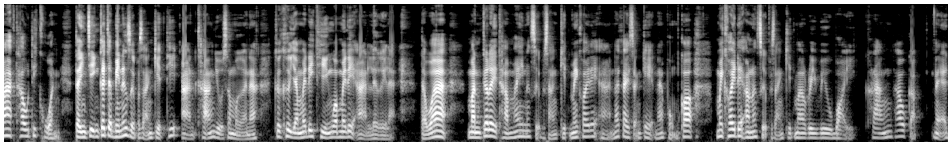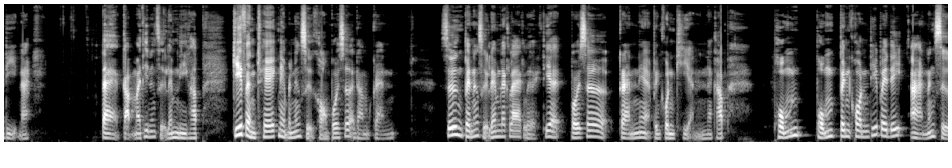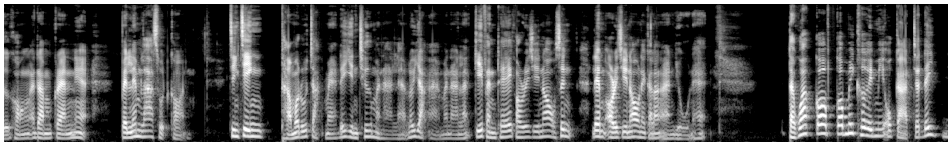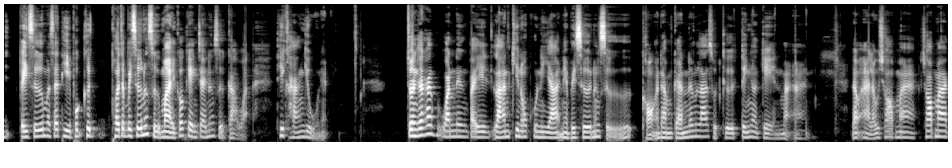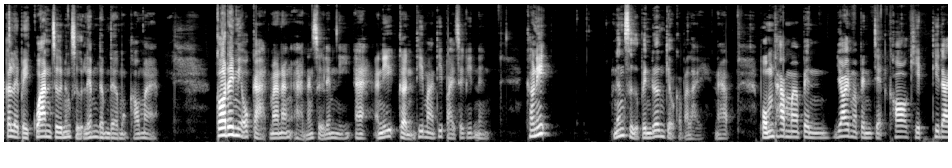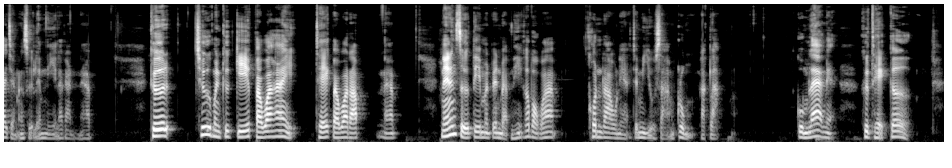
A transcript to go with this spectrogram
มากเท่าที่ควร แต่จริงๆ ก็จะมีหนังสือภาษาอังกฤษที่อ่านค้างอยู่เสมอนะ ก็คือยังไม่ได้ทิ้งว่าไม่ได้อ่านเลยแหละ แต่ว่ามันก็เลยทำให้หนังสือภาษาอังกฤษไม่ค่อยได้อ่าน ถ้าใครสังเกตนะ ผมก็ไม่ค่อยได้เอาหนังสือภาษาอังกฤษมารีวิวบ่อยครั้งเท่ากับในอดีตนะ แต่กลับมาที่หนังสือเล่มนี้ครับ Give and Take เนี่ยเป็นหนังสือของ professor Adam Grant ซึ่งเป็นหนังสือเล่มแรก ๆ เลย ที่ professor Grant เนี่ยเป็นคนเขียนนะครับ ผมผมเป็นคนที่ไปได้อ่านหนังสือของ Adam Grant เนี่ย เป็นเล่มล่าสุดก่อน จริง ๆ ถามว่ารู้จักไหมได้ยินชื่อมานานแล้ว แล้วอยากอ่านมานานแล้ว Give and Take Original ซึ่งเล่ม Original ในกำลังอ่านอยู่นะฮะ แต่ว่าก็ก็ไม่เคยมีโอกาสจะได้ไปซื้อมาสักทีเพราะคือพอจะไปซื้อหนังสือใหม่ก็เกรงใจหนังสือเก่าอะที่ค้างอยู่เนี่ยจนกระทั่งวันหนึ่งไปร้านคิโนคุนิยะเนี่ยไปซื้อหนังสือของอดัมแกนเล่มล่าสุดคือ Think Again มาอ่าน แล้วอ่านแล้วชอบมากชอบมากก็เลยไปกว้านซื้อหนังสือเล่มเดิมๆของเขามา ก็ได้มีโอกาสมานั่งอ่านหนังสือเล่มนี้อะอันนี้เกินที่มาที่ไปสักนิดหนึ่งคราวนี้หนังสือเป็นเรื่องเกี่ยวกับอะไรนะครับ ผมทำมาเป็นย่อยมาเป็น 7 ข้อคิดที่ได้จากหนังสือเล่มนี้แล้วกันนะครับ คือชื่อมันคือ give แปลว่าให้ take แปลว่ารับนะครับ ในหนังสือตีมันเป็นแบบนี้เขาบอกว่าคนเราเนี่ยจะมีอยู่ 3 กลุ่มหลักๆ กลุ่มแรกเนี่ยคือ taker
